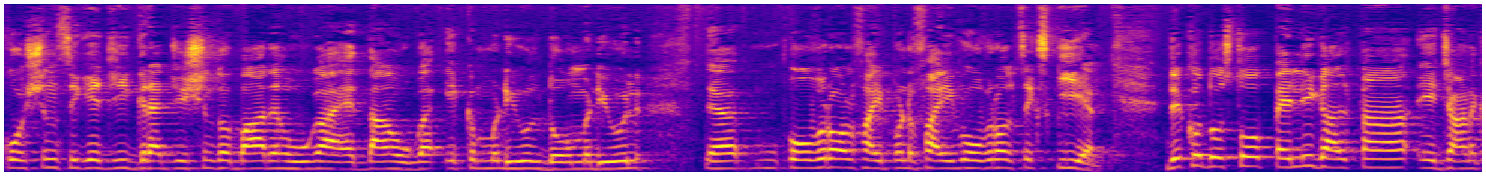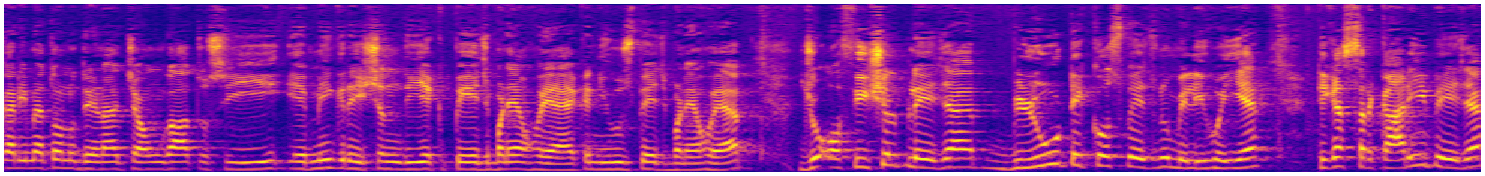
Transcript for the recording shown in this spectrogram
ਕੁਐਸਚਨ ਸੀਗੇ ਜੀ ਗ੍ਰੈਜੂਏਸ਼ਨ ਤੋਂ ਬਾਅਦ ਹੋਊਗਾ ਐਦਾਂ ਹੋਊਗਾ, ਇੱਕ ਮੋਡਿਊਲ ਦੋ ਮੋਡਿਊਲ ਓਵਰਆਲ 5.5 ਓਵਰਆਲ 6 ਕੀ ਹੈ? ਦੇਖੋ ਦੋਸਤੋ, ਪਹਿਲੀ ਗੱਲ ਤਾਂ ਇਹ ਜਾਣਕਾਰੀ ਮੈਂ ਤੁਹਾਨੂੰ ਦੇਣਾ ਚਾਹੂੰਗਾ, ਤੁਸੀਂ ਇਮੀਗ੍ਰੇਸ਼ਨ ਦੀ ਇੱਕ ਪੇਜ ਬਣਿਆ ਹੋਇਆ ਹੈ, ਇੱਕ ਨਿਊਜ਼ ਪੇਜ ਬਣਿਆ ਹੋਇਆ ਹੈ, ਜੋ ਅਫੀਸ਼ੀਅਲ ਪੇਜ ਹੈ ਬਲੂ ਟਿਕ ਉਸ ਪੇਜ ਨੂੰ ਮਿਲੀ ਹੋਈ ਹੈ, ਠੀਕ ਹੈ, ਸਰਕਾਰੀ ਪੇਜ ਹੈ।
